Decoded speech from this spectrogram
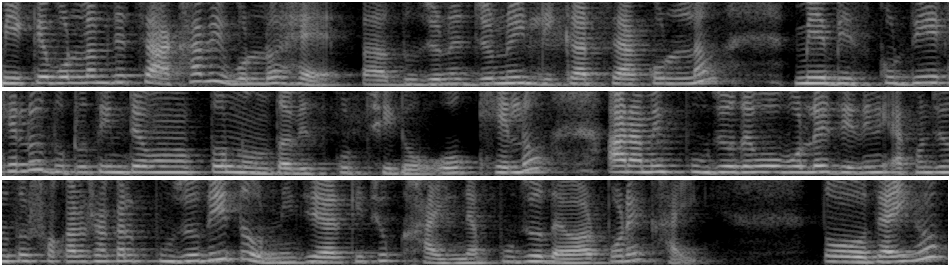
মেয়েকে বললাম যে, চা খাবি? বলল হ্যাঁ। তা দুজনের জন্যই লিকার চা করলাম। মেয়ে বিস্কুট দিয়ে খেলো, দুটো তিনটে মতো নোনতা বিস্কুট ছিল, ও খেলো। আর আমি পুজো দেবো বলে যেদিন, এখন যেহেতু সকাল সকাল পুজো দিই তো, নিজে আর কিছু খাই না। পুজো দেওয়ার পরে খাই। তো যাই হোক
